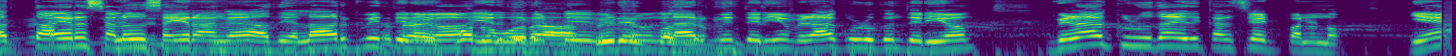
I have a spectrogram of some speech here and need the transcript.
பத்தாயிரம் செலவு செய்யறாங்க அது எல்லாருக்குமே தெரியும். எல்லாருக்குமே தெரியும். விழாக்குழுக்கும் தெரியும். விழாக்குழு தான் இது கன்சிடர் பண்ணணும். ஏன்?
